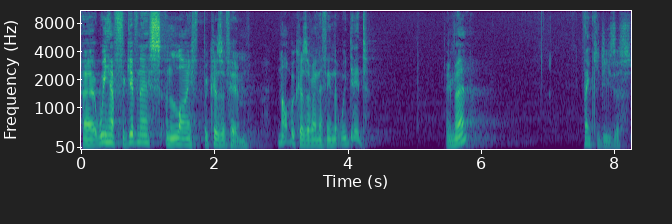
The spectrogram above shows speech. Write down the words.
Uh, we have forgiveness and life because of him, not because of anything that we did. Amen? Thank you, Jesus.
